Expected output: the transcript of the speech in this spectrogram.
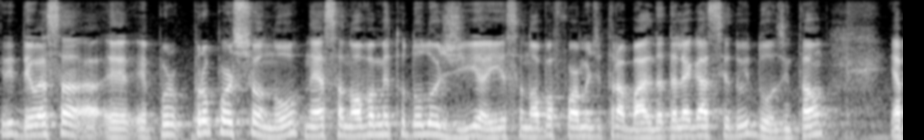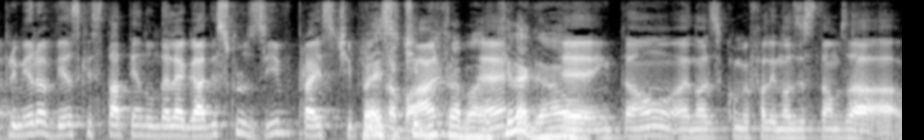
ele deu essa, é, é, proporcionou né, essa nova metodologia e essa nova forma de trabalho da delegacia do idoso. Então, é a primeira vez que está tendo um delegado exclusivo para esse tipo pra de esse trabalho. Tipo de trabalho, né? que legal. É, então, nós, como eu falei, nós estamos há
